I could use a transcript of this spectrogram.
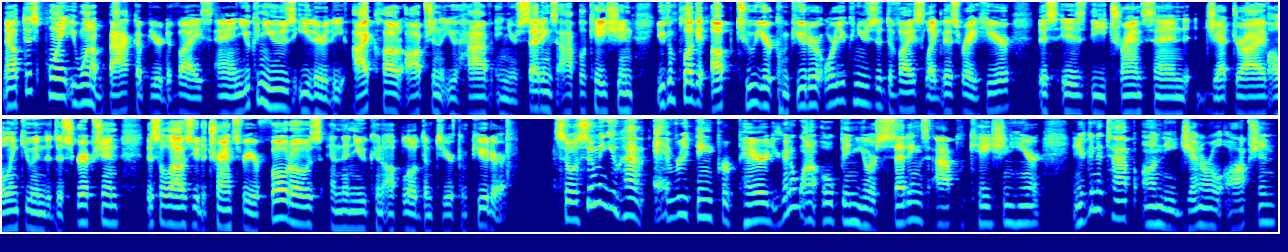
Now at this point you want to back up your device and you can use either the iCloud option that you have in your settings application. You can plug it up to your computer or you can use a device like this right here. This is the Transcend Jet Drive. I'll link you in the description. This allows you to transfer your photos and then you can upload them to your computer. So assuming you have everything prepared, you're going to want to open your settings application here and you're going to tap on the general option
